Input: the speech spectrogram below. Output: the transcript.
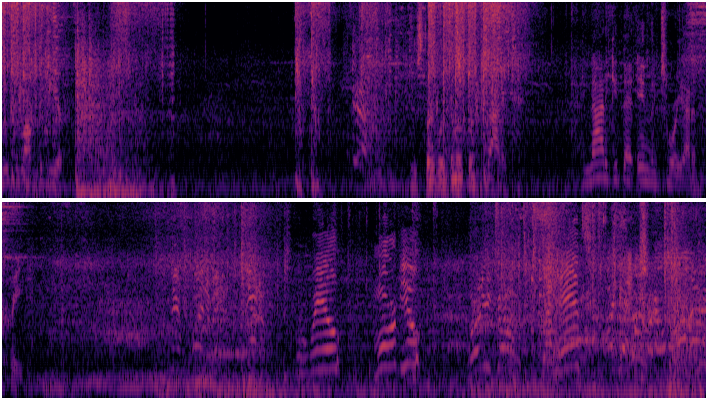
Need to lock the gear. You stay looking at there? Got it. And now to get that inventory out of the crate. For real? More of you? Where'd he go? Got hands? Catch.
